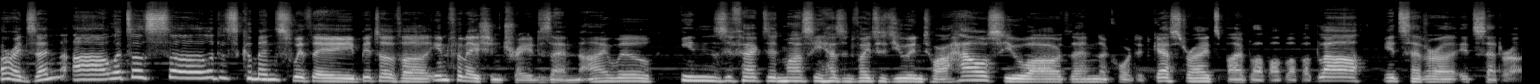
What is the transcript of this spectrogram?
all right then. Uh, let us uh, let us commence with a bit of uh, information trade. Then I will, in the fact that Marcy has invited you into our house, you are then accorded guest rights. By blah blah blah blah blah, etc. etc.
